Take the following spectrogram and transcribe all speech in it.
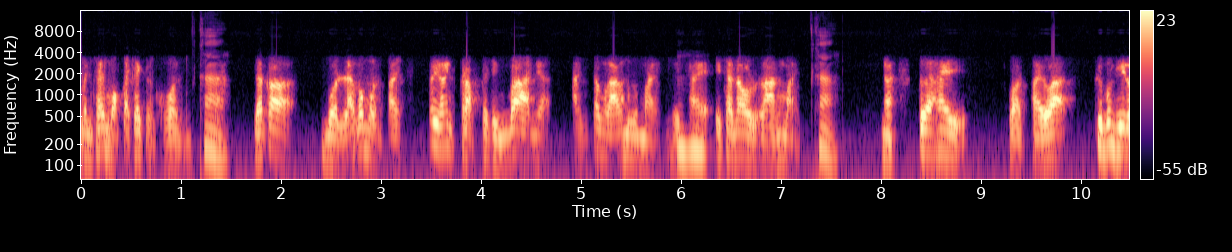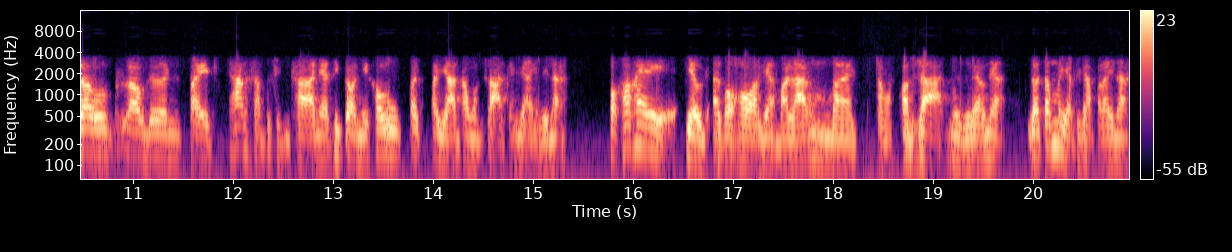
มันใช้เหมาะกับใช้กับคนค่ะแล้วก็หมดแล้วก็หมดไปเพราะฉะนั้นกลับไปถึงบ้านเนี่ย อาจจะต้องล้างมือใหม่หรือใช้เอทานอลล้างใหม่ค่ะนะเพื่อให้ปลอดภัยว่าคือบางทีเราเราเดินไปห้างสรรพสินค้าเนี่ยที่ตอนนี้เขาก็พยายามทำความสะอาดกันใหญ่เลยนะ พอเขาให้เจลแอลกอฮอล์เนี่ยมาล้างมาทำความสะอาดมือแล้วเนี่ย เราต้องไม่อยากไปจับอะไรนะ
